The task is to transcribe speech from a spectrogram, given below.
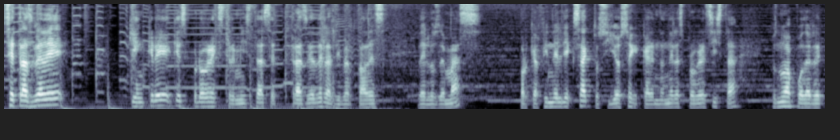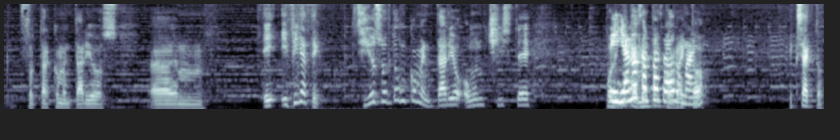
se trasgrede, quien cree que es progre extremista, se trasgrede las libertades de los demás. Porque al fin del día exacto, si yo sé que Karen Daniel es progresista, pues no va a poder soltar comentarios. Um, y, fíjate, si yo suelto un comentario o un chiste. Y ya nos ha pasado mal. Exacto.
